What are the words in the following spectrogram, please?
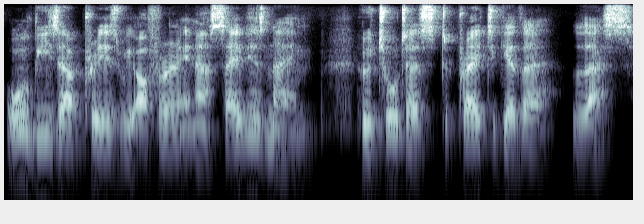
All these are prayers we offer in our Saviour's name, who taught us to pray together thus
